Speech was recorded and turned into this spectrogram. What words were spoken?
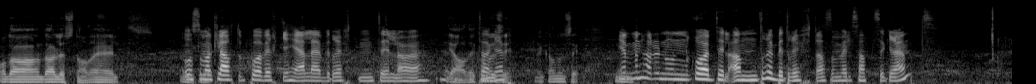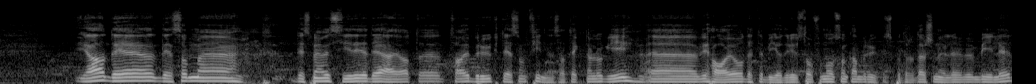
Og da, da løsna det helt. Og som har klart å påvirke hele bedriften til å ja, det kan, du si. det kan du si. Mm. Ja, men Har du noen råd til andre bedrifter som vil satse grønt? Ja, det, det, som, eh, det som, jeg vil si, det er at uh, ta i bruk det som finnes av teknologi. Eh, vi har jo dette biodrivstoffet nå som kan brukes på tradisjonelle biler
